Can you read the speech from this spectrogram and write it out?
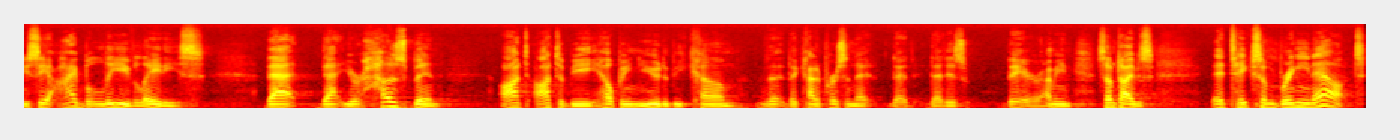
You see, I believe, ladies, that, that your husband ought, ought to be helping you to become the, the kind of person that, that, that is there. I mean, sometimes it takes some bringing out,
